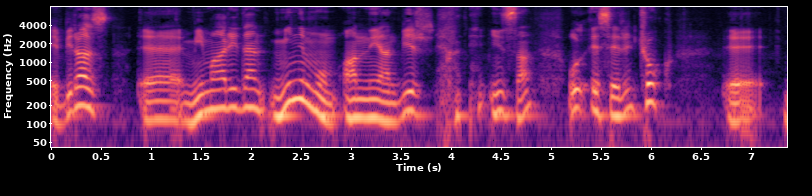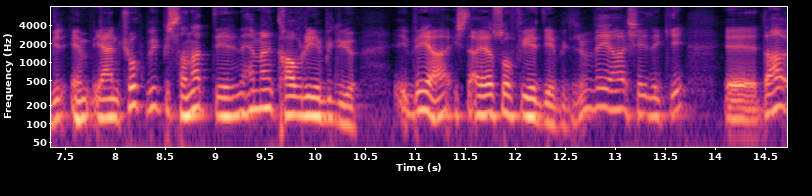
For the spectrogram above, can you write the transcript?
e, biraz e, mimariden minimum anlayan bir insan o eserin çok e, bir yani çok büyük bir sanat değerini hemen kavrayabiliyor. E, veya işte Ayasofya diyebilirim veya şeydeki e, daha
